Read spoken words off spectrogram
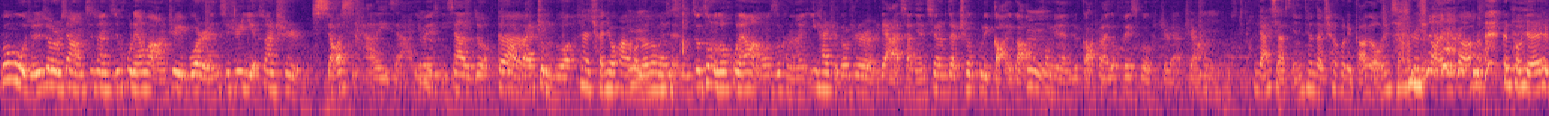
包括我觉得就是像计算机互联网这一波人，其实也算是小洗牌了一下，因为一下子就爆出来这么多，现在全球化了好多东西，就这么多互联网公司，可能一开始都是俩小年轻人在车库里搞一搞，后面就搞出来一个 Facebook 这样这样。俩小年轻在车库里搞搞，我就想 搞一搞，跟同学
